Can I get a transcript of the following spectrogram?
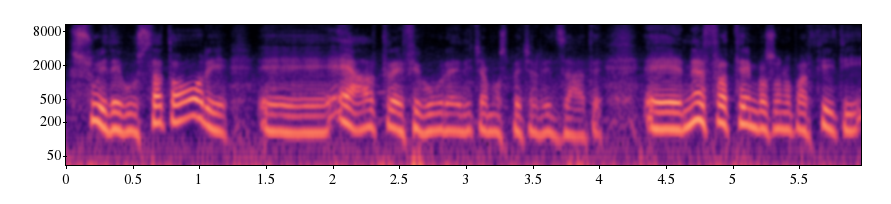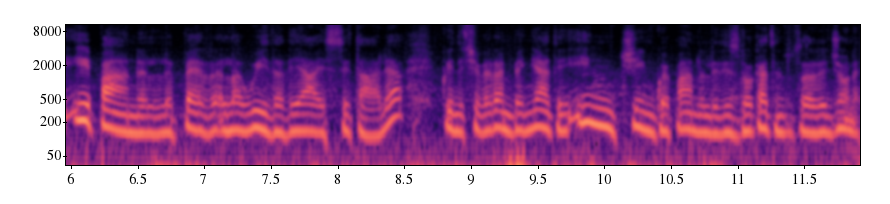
sui degustatori eh, e altre figure diciamo, specializzate. E nel frattempo sono partiti i panel per la guida di AIS Italia, quindi ci verrà impegnati in cinque panel dislocati in tutta la regione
